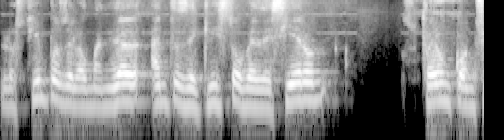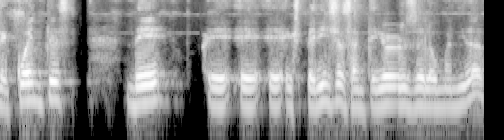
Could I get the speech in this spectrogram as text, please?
Los tiempos de la humanidad antes de Cristo obedecieron, fueron consecuentes de eh, eh, eh, experiencias anteriores de la humanidad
